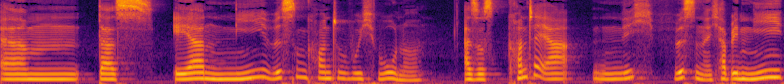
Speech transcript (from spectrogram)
ähm, dass er nie wissen konnte, wo ich wohne. Also es konnte er nicht wissen. Ich habe ihn nie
